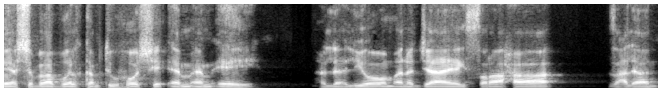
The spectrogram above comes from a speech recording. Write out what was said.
يا شباب welcome to هوشي MMA هلا اليوم أنا جاي الصراحه زعلان.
